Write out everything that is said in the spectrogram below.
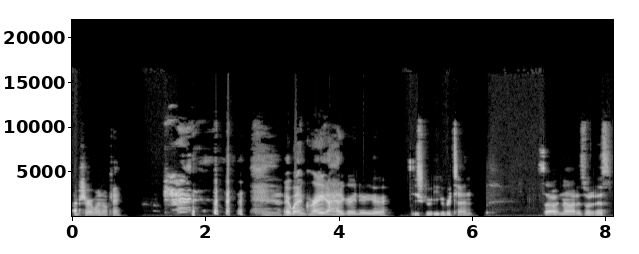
I'm sure it went okay. it went great. I had a great New Year. You could, you could pretend. So no, it is what it is.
